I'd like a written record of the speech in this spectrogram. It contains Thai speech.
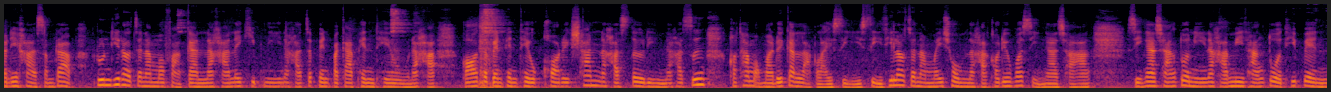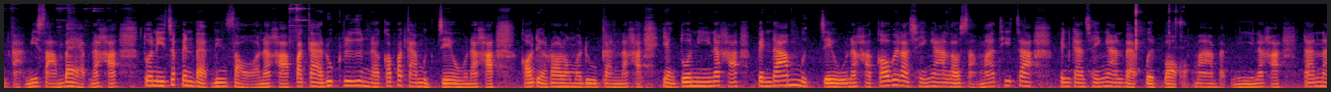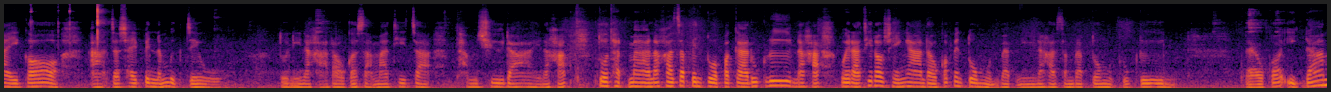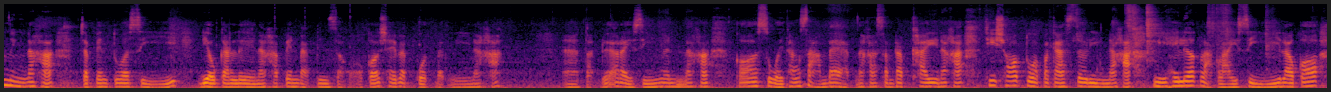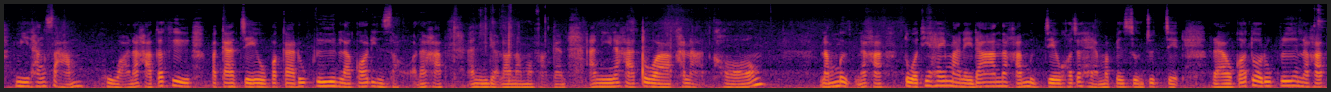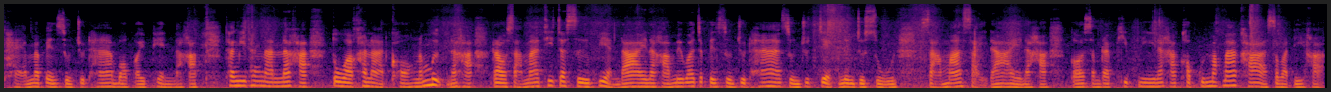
สวัสดีค่ะสำหรับรุ่นที่เราจะนำมาฝากกันนะคะ ในคลิปนี้นะคะจะเป็นปากกาเพนเทลนะคะ ก็จะเป็นเพนเทลคอร์เรคชันนะคะสเตอร์ลิงนะคะ ซึ่งเขาทำออกมาด้วยกันหลากหลายสี สีที่เราจะนำมาชมนะคะ เขาเรียกว่าสีงาช้าง สีงาช้างตัวนี้นะคะ มีทั้งตัวที่เป็นอ่ามี 3 แบบนะคะ ตัวนี้จะเป็นแบบดินสอนะคะปากกาลูกรื่นแล้วก็ปากกาหมึกเจลนะคะ ก็เดี๋ยวเราลองมาดูกันนะคะ อย่างตัวนี้นะคะเป็นด้ามหมึกเจลนะคะ ก็เวลาใช้งานเราสามารถที่จะเป็นการใช้งานแบบเปิดปอกออกมาแบบนี้นะคะ ด้านในก็อาจจะใช้เป็นน้ำหมึกเจลตัวนี้นะคะเราก็สามารถที่จะทำชื่อได้นะคะ ตัวถัดมานะคะจะเป็นตัวปากกาลูกรื่นนะคะ เวลาที่เราใช้งานเราก็เป็นตัวหมุนแบบนี้นะคะสำหรับตัวหมึกลูกรื่น แล้วก็อีกด้ามหนึ่งนะคะ จะเป็นตัวสีเดียวกันเลยนะคะ เป็นแบบดินสอก็ใช้แบบกดแบบนี้นะคะ ตัดด้วยอะไรสีเงินนะคะ ก็สวยทั้ง 3 แบบนะคะสำหรับใครนะคะที่ชอบตัวปากกาสเตอริงนะคะ มีให้เลือกหลากหลายสี แล้วก็มีทั้ง 3หัวนะคะก็คือปากกาเจลปากกาลูกลื่นแล้วก็ดินสอนะคะ อันนี้เดี๋ยวเรานำมาฝากกัน อันนี้นะคะตัวขนาดของ น้ำหมึกนะคะ ตัวที่ให้มาในด้ามนะคะ หมึกเจลเขาจะแถมมาเป็น 0.7 แล้วก็ตัวลูกลื่นนะคะ แถมมาเป็น 0.5 บอพอยเพนนะคะ ทั้งนี้ทั้งนั้นนะคะ ตัวขนาดของน้ำหมึกนะคะ เราสามารถที่จะซื้อเปลี่ยนได้นะคะ ไม่ว่าจะเป็น 0.5 0.7 1.0 สามารถใส่ได้นะคะ ก็สำหรับคลิปนี้นะคะ ขอบคุณมาก ๆ ค่ะ สวัสดีค่ะ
